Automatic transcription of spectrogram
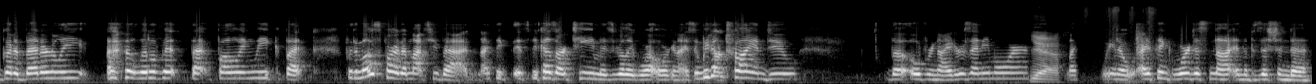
go to bed early a little bit that following week, but for the most part, I'm not too bad. I think it's because our team is really well organized, and we don't try and do the overnighters anymore. Yeah. Like you know, I think we're just not in the position to.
